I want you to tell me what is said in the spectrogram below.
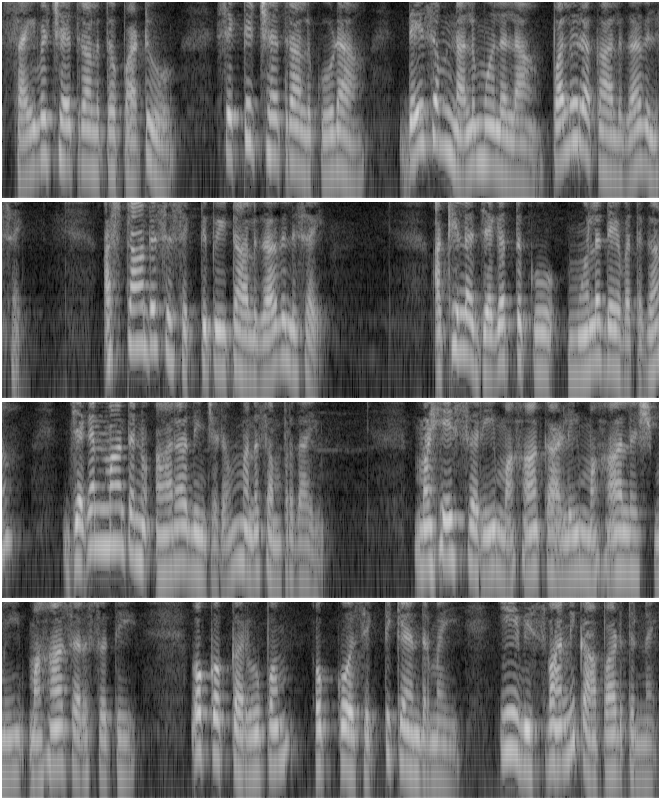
శైవ క్షేత్రాలతో పాటు శక్తి క్షేత్రాలు కూడా దేశం నలుమూలల పలు రకాలుగా వెలిశాయి అష్టాదశ శక్తిపీఠాలుగా వెలిశాయి. అఖిల జగత్తుకు మూలదేవతగా జగన్మాతను ఆరాధించడం మన సంప్రదాయం. మహేశ్వరి మహాకాళి మహాలక్ష్మి మహాసరస్వతి ఒక్కొక్క రూపం ఒక్కో శక్తి కేంద్రమై ఈ విశ్వాన్ని కాపాడుతున్నాయి.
